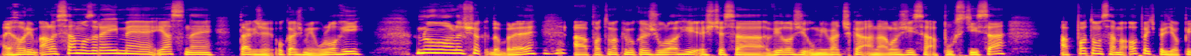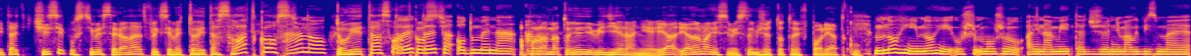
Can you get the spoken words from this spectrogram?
A ja hovorím, ale samozrejme, jasné, takže ukáž mi úlohy. No ale však dobre. A potom, ako mi ukážeš úlohy, ešte sa vyloží umývačka a naloží sa a pustí sa. A potom sa ma opäť príde opýtať, či si pustíme seriál na Netflixe. Veď to je tá sladkosť. Áno. To je tá To je, sladkosť. to je tá odmena. A podľa mňa to není vydieranie. Ja, ja normálne si myslím, že toto je v poriadku. Mnohí, mnohí už môžu aj namietať, že nemali by sme e,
